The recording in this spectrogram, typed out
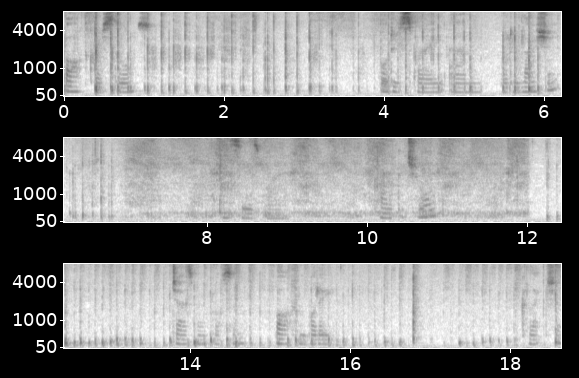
bath crystals, body spray and body lotion. This is my caricature jasmine blossom bath and body collection.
